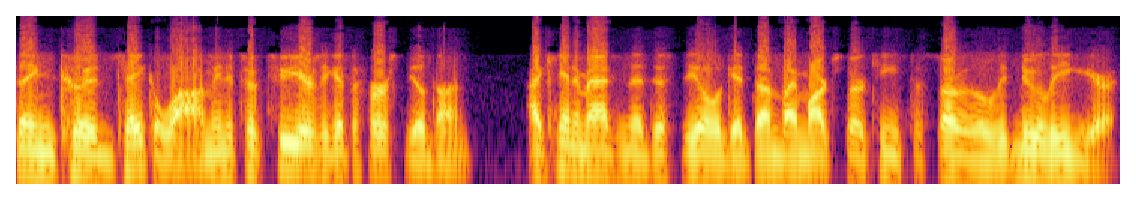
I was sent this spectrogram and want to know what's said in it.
thing could take a while. I mean, it took two years to get the first deal done. I can't imagine that this deal will get done by March 13th to start of the new league year.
